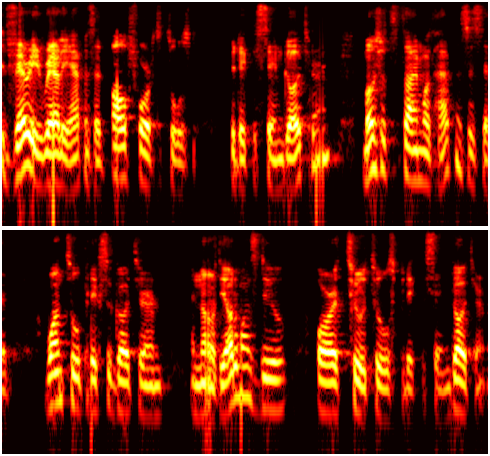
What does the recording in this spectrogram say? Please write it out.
It very rarely happens that all four of the tools predict the same Go term. Most of the time, what happens is that one tool predicts a Go term and none of the other ones do, or two tools predict the same Go term.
